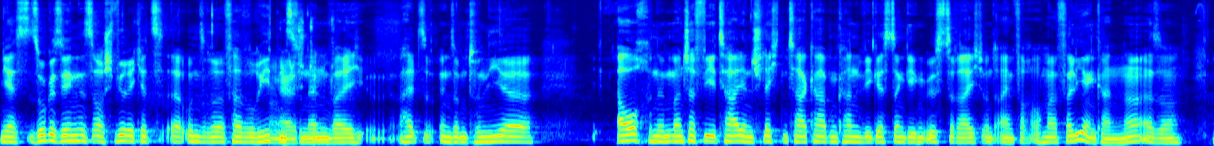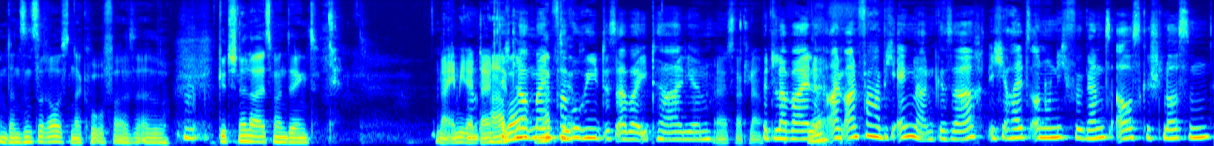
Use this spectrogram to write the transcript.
Yes, so gesehen ist auch schwierig, jetzt äh, unsere Favoriten Ja, zu nennen, stimmt. weil ich halt so in so einem Turnier auch eine Mannschaft wie Italien einen schlechten Tag haben kann, wie gestern gegen Österreich und einfach auch mal verlieren kann. Ne? Also, und dann sind sie raus in der Co-Phase. Also Hm. geht schneller, als man denkt. Na, Amy, dein, dein Aber- ich glaube, mein habt ihr- Favorit ist aber Italien. Ja, das war klar. Mittlerweile. Ja? Am Anfang habe ich England gesagt. Ich halte es auch noch nicht für ganz ausgeschlossen.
